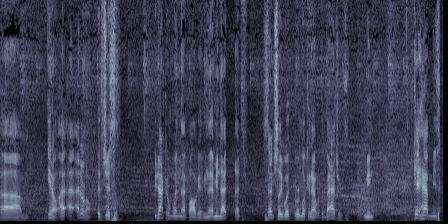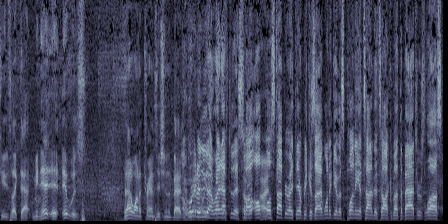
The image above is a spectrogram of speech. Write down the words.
Um, you know, I, I, I don't know. It's just you're not going to win that ball game. I mean that that's essentially what we're looking at with the Badgers. I mean, you can't have miscues like that. I mean, it, it, it was. and I don't want to transition to the Badgers. We're going to do that right after this. So Okay. I'll, I'll, All right. I'll stop you right there because I want to give us plenty of time to talk about the Badgers' loss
